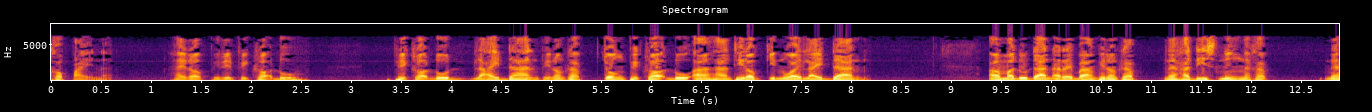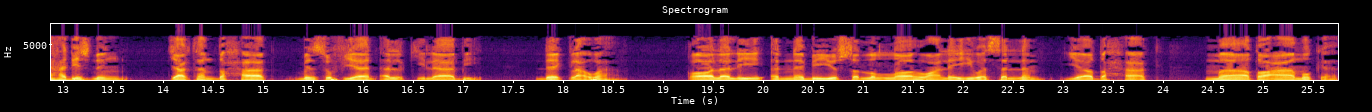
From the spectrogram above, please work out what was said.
เข้าไปนะ่ะ ให้เราพิจิตพิเคราะห์ดู พิเคราะห์ดูหลายด้านพี่น้องครับ จงพิเคราะห์ดูอาหารที่เรากินไว้หลายด้าน เอามาดูด้านอะไรบ้างพี่น้องครับ ในฮะดีษหนึ่งนะครับ ในฮะดีษหนึ่งจากท่านดฮากเป็นซุฟยานอัลกิลาบีได้กล่าวว่า قال لي النبي صلى الله عليه وسلم يا ضحاك ما طعامك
